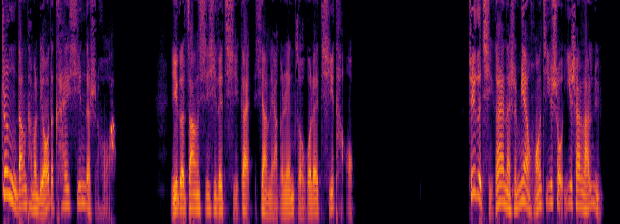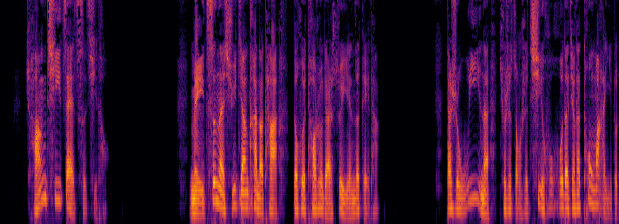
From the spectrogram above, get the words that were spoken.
正当他们聊得开心的时候啊，一个脏兮兮的乞丐向两个人走过来乞讨。这个乞丐呢是面黄肌瘦、衣衫褴褛，长期在此乞讨。每次呢，徐江看到他都会掏出点碎银子给他。但是吴意呢，却是总是气呼呼的将他痛骂一顿。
